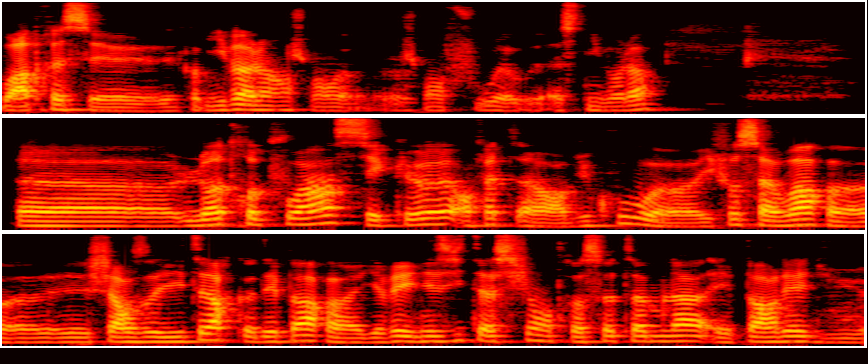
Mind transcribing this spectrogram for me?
Bon après c'est comme ils veulent, hein, je m'en je m'en fous euh, à ce niveau-là. L'autre point, c'est que, en fait, alors du coup, il faut savoir, euh, chers auditeurs, qu'au départ, il y avait une hésitation entre ce tome-là et parler du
